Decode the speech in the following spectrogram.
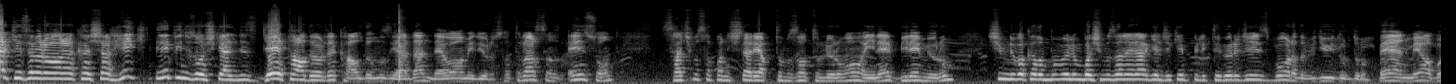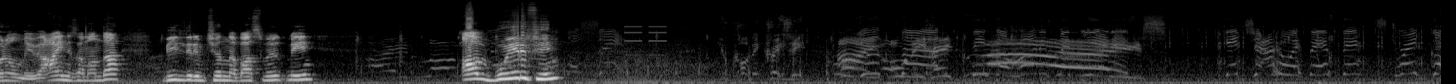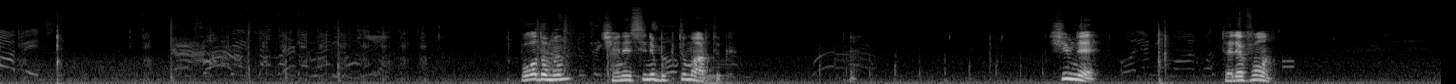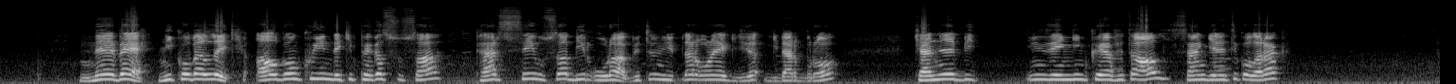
Herkese merhabalar arkadaşlar. Hep, hepiniz hoş geldiniz. GTA 4'e kaldığımız yerden devam ediyoruz. Hatırlarsanız en son saçma sapan işler yaptığımızı hatırlıyorum ama yine bilemiyorum. Şimdi bakalım bu bölüm başımıza neler gelecek hep birlikte göreceğiz. Bu arada videoyu durdurup beğenmeyi, abone olmayı ve aynı zamanda bildirim çanına basmayı unutmayın. Abi bu herifin bu adamın çenesini bıktım artık. Şimdi Telefon. NB, Nico Bellic, Algonquin'deki Pegasus'a, Perseus'a bir uğra. Bütün VIP'ler oraya gider bro. Kendine bir zengin kıyafeti al. Sen genetik olarak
